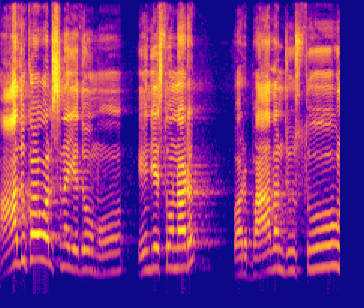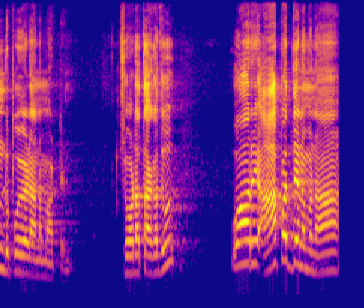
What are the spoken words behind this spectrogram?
ఆదుకోవలసిన ఎదోము ఏం చేస్తూ ఉన్నాడు? బాధను చూస్తూ ఉండిపోయాడు అన్నమాట చూడతగదు వారి ఆపద్దినమున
